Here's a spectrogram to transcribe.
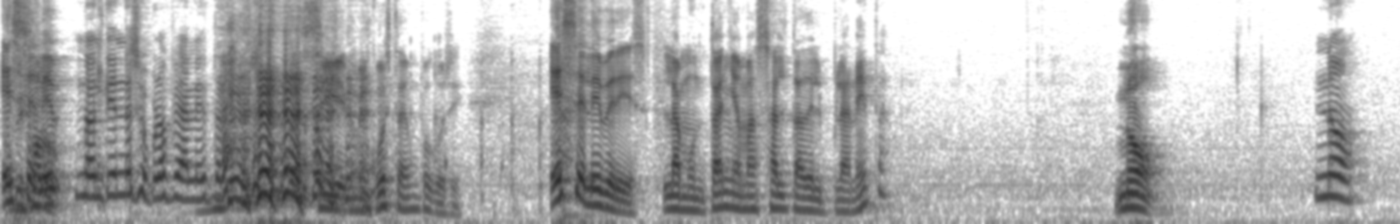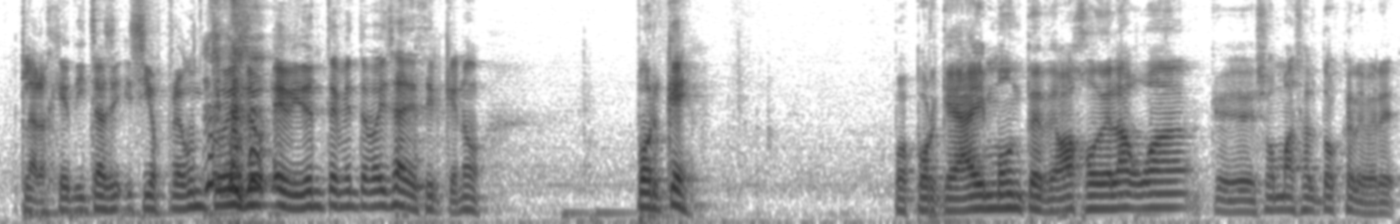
¿Es el, No entiende su propia letra. Sí, me cuesta un poco, sí. ¿Es el Everest la montaña más alta del planeta? No. No. Claro, es que dicho así, si os pregunto eso, evidentemente vais a decir que no. ¿Por qué? Pues porque hay montes debajo del agua que son más altos que el Everest.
